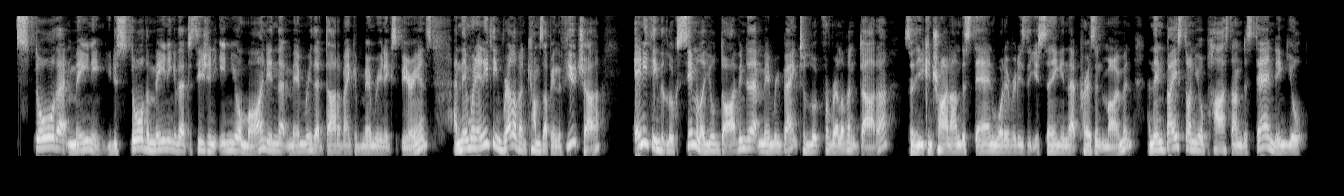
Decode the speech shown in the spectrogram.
store that meaning. You just store the meaning of that decision in your mind, in that memory, that data bank of memory and experience. And then when anything relevant comes up in the future, anything that looks similar, you'll dive into that memory bank to look for relevant data so that you can try and understand whatever it is that you're seeing in that present moment. And then based on your past understanding, you'll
